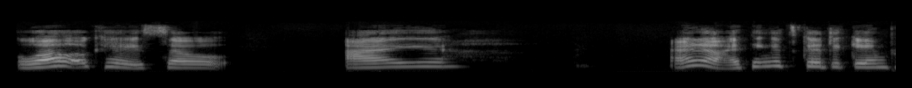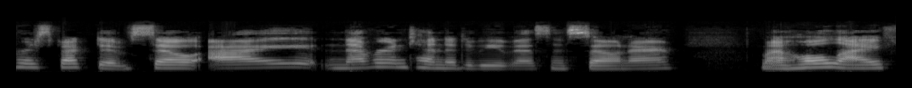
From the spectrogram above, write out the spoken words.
well, okay, so I, I know, I think it's good to gain perspective. So I never intended to be a business owner. My whole life,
